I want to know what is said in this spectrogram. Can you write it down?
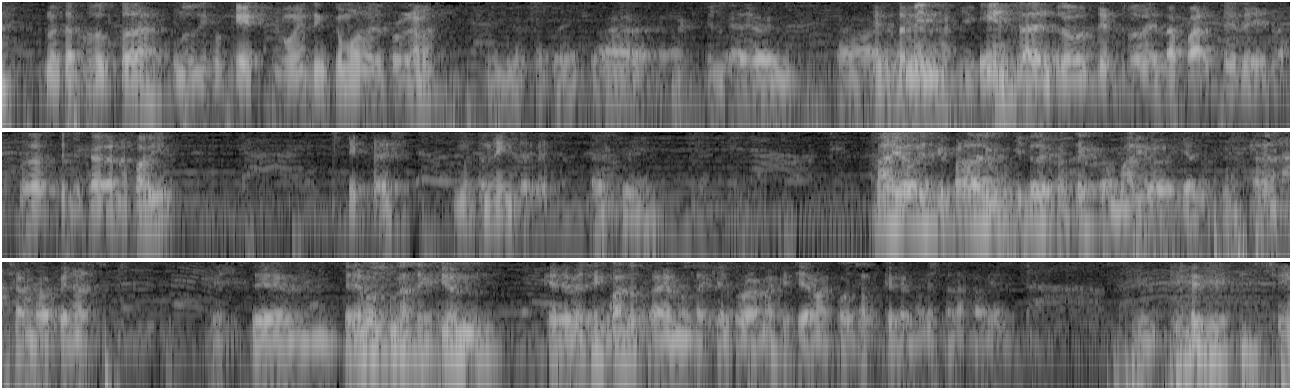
nuestra productora nos dijo que es el momento incómodo del programa. Sí, nuestra productora el día de hoy nos está Eso también aquí entra dentro, dentro de la parte de las cosas que le cagan a Fabi. Esta es, no tener internet. Ok. Mario, es que para darle un poquito de contexto a Mario y a los que nos están escuchando apenas, este, tenemos una sección que de vez en cuando traemos aquí al programa que se llama Cosas que le molestan a Fabián. En serio. Sí.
